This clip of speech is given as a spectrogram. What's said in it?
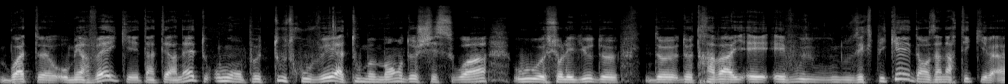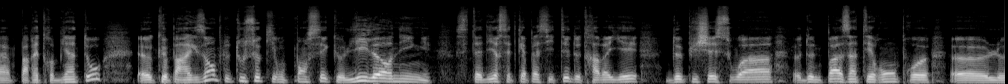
boîte aux merveilles qui est Internet, où on peut tout trouver à tout moment de chez soi ou sur les lieux de, de, travail. Et, vous, nous expliquez dans un article qui va apparaître bientôt euh, que par exemple tous ceux qui ont pensé que l'e-learning, c'est-à-dire cette capacité de travailler depuis chez soi, euh, de ne pas interrompre euh, le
